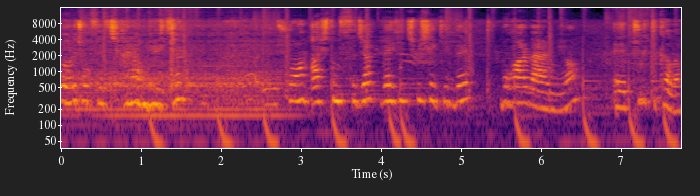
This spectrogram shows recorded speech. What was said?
Böyle çok ses çıkaran bir ütü. Ee, Şu an açtım sıcak ve hiçbir şekilde buhar vermiyor. Ee, çünkü tıkalı,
